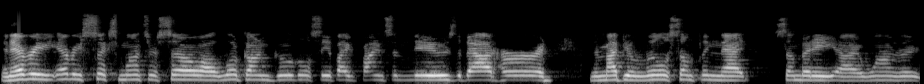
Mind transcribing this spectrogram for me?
And every every six months or so, I'll look on Google, see if I can find some news about her, and there might be a little something that somebody, uh, one of the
